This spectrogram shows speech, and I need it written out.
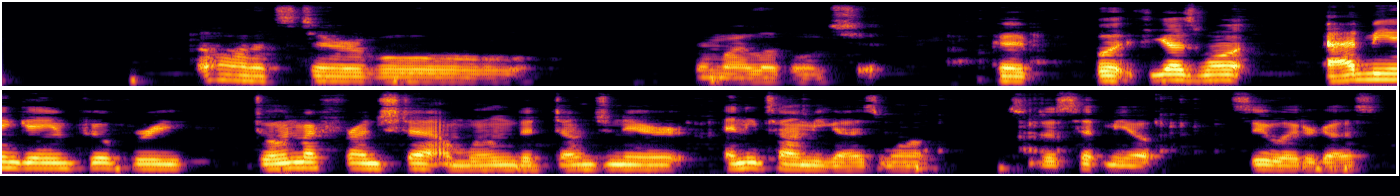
Oh, that's terrible for my level and shit. Okay, but if you guys want, add me in game, feel free. Join my friend chat. I'm willing to dungeoneer anytime you guys want. So just hit me up. See you later, guys.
